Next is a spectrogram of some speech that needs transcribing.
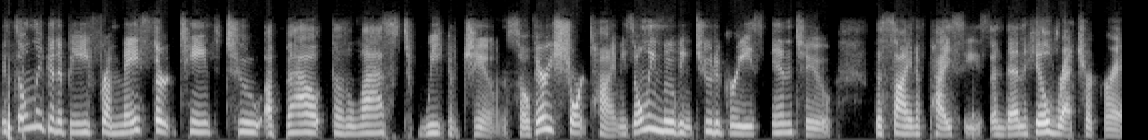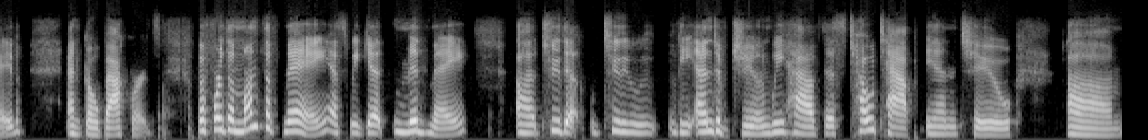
it's only going to be from May 13th to about the last week of June. So very short time. He's only moving two degrees into the sign of Pisces, and then he'll retrograde and go backwards. But for the month of May, as we get mid-May uh, to the to the end of June, we have this toe tap into um,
